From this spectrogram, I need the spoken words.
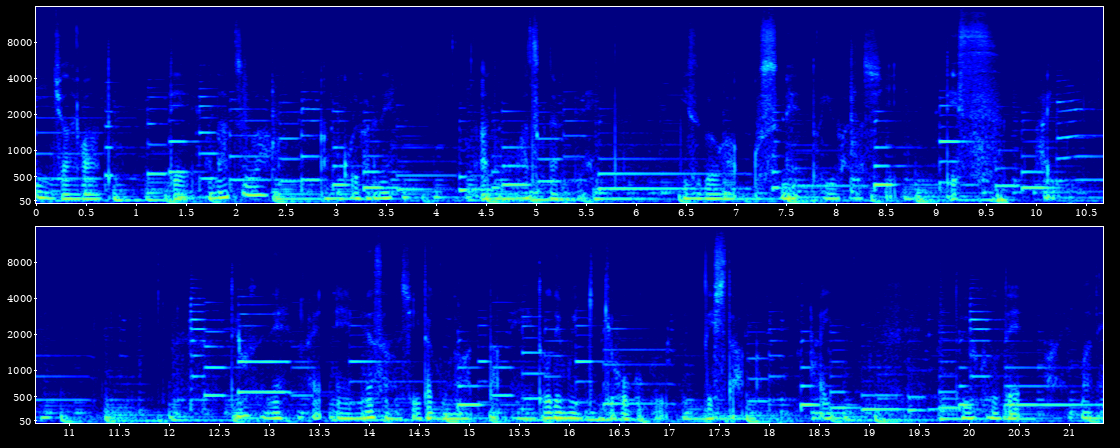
いいんじゃないかなって思って。で、ま、夏はあのこれからねあの暑くなるんでね水風呂がおすすめという話です。はい。ということでね、はい。えー、皆さん知りたくもなかった、えー、どうでもいい近況報告でした。はい。ということで、はい、まあね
